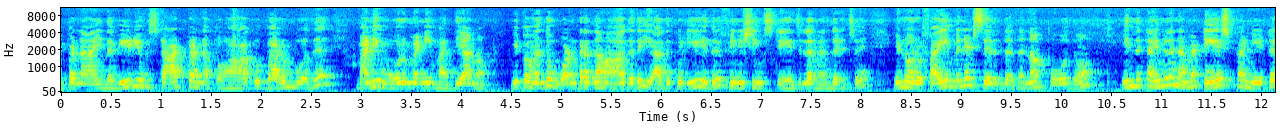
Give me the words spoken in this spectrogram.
இப்போ நான் இந்த வீடியோ ஸ்டார்ட் பண்ணப்போ ஆகு வரும்போது மணி ஒரு மணி மத்தியானம். இப்போ வந்து ஒன்றரை தான் ஆகுது. அதுக்குள்ளேயே இது ஃபினிஷிங் ஸ்டேஜில் வந்துடுச்சு. இன்னொரு ஃபைவ் மினிட்ஸ் இருந்ததுன்னா போதும். இந்த டைமில் நம்ம டேஸ்ட் பண்ணிட்டு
